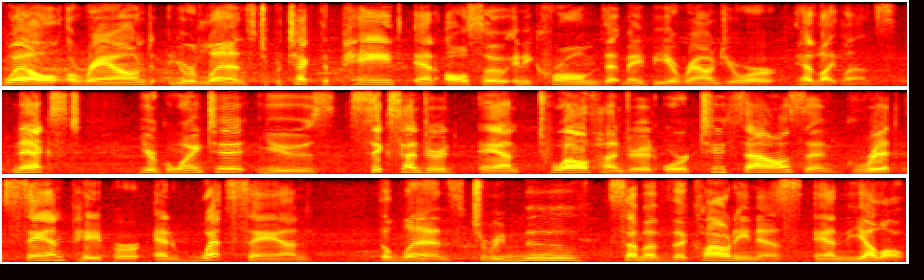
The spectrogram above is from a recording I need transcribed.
well around your lens to protect the paint and also any chrome that may be around your headlight lens. Next, you're going to use 600 and 1200 or 2000 grit sandpaper and wet sand the lens to remove some of the cloudiness and yellow.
